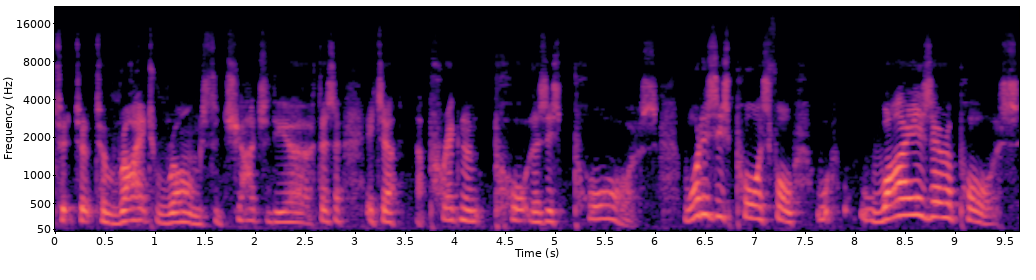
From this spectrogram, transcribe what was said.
to, to, to, right wrongs, to judge the earth. There's a, it's a, a pregnant pause. There's this pause. What is this pause for? Why is there a pause?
